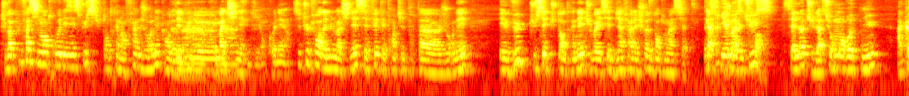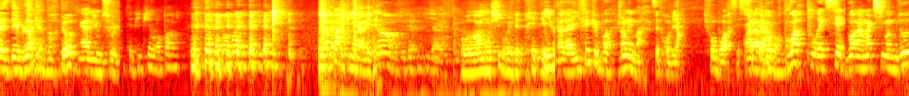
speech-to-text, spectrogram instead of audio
Tu vas plus facilement trouver des excuses si tu t'entraînes en fin de journée qu'en début de matinée. tu dis, on connaît. hein. Si tu le fais en début de matinée, c'est fait, tu es tranquille pour ta journée. Et vu que tu sais que tu t'es entraîné, tu vas essayer de bien faire les choses dans ton assiette. Quatrième astuce, celle-là tu l'as sûrement retenue à cause des vlogs à Bordeaux. Allez, il me saoule. Tes pipi, on en parle. On va faire pipi, chibre, je vais te traiter. Voilà, il fait que boire, j'en ai marre. C'est trop bien. Il faut boire, c'est super Voilà, donc important. boire pour être sec, boire un maximum d'eau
